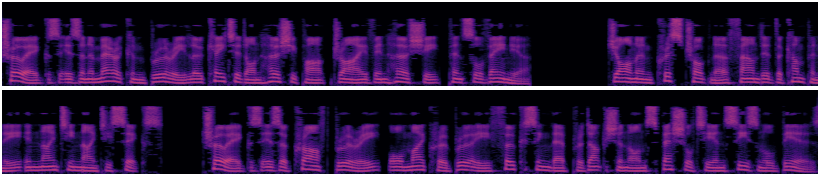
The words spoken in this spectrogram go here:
Troegs is an American brewery located on Hershey Park Drive in Hershey, Pennsylvania. John and Chris Trogner founded the company in 1996. Troegs is a craft brewery, or microbrewery focusing their production on specialty and seasonal beers.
